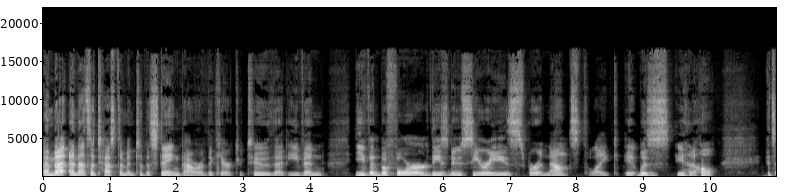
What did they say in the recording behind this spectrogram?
And that and that's a testament to the staying power of the character too that even even before these new series were announced like it was you know it's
